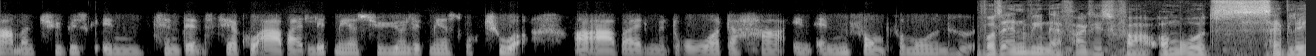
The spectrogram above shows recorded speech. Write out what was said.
har man typisk en tendens til at kunne arbejde lidt mere syre, lidt mere struktur og arbejde med druer, der har en anden form for modenhed. Vores anden vin er faktisk fra området Sablé.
